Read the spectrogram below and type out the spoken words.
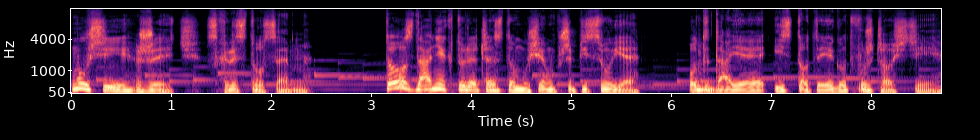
musi żyć z Chrystusem. To zdanie, które często mu się przypisuje, oddaje istoty jego twórczości.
